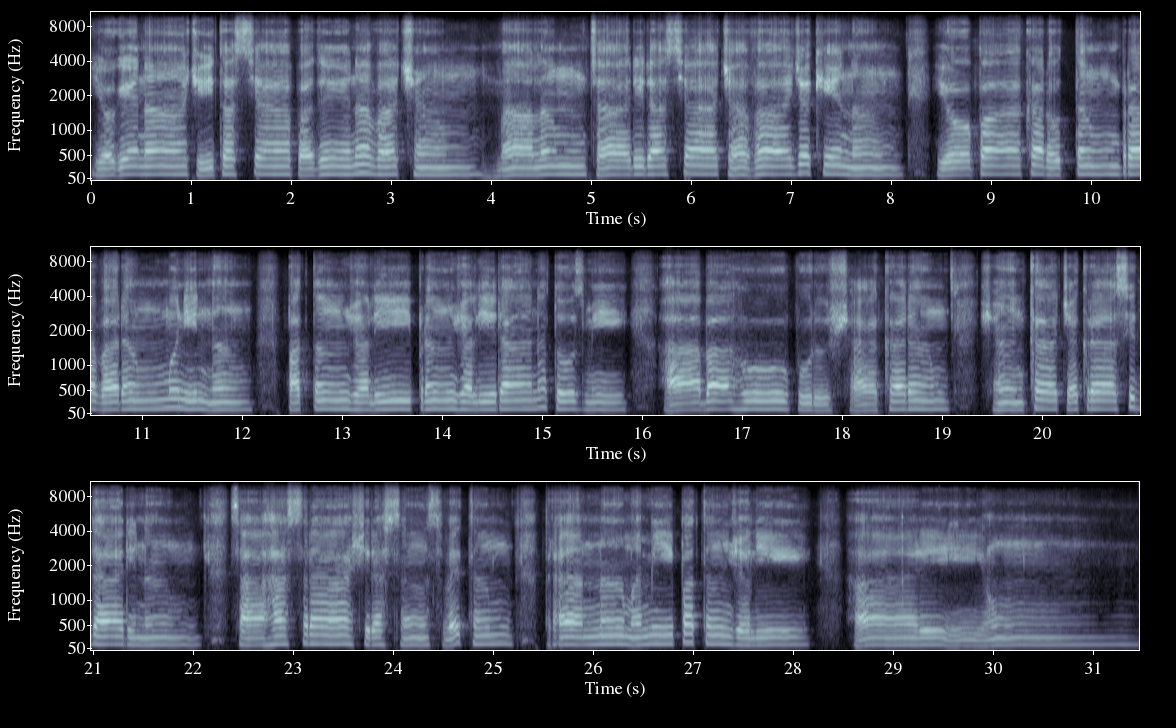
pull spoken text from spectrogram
Yogena citasya padena vacham malam charirasya chavajakinam yopakarotam pravaram muninam patanjali pranjaliranatosmi abahu purushakaram shanka chakra siddharinam sahasra shirasam svetam pranamami patanjali Hare Om.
